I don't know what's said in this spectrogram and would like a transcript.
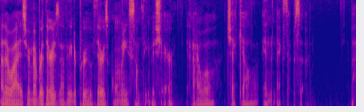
Otherwise, remember there is nothing to prove. There is only something to share. And I will check y'all in the next episode. Bye.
